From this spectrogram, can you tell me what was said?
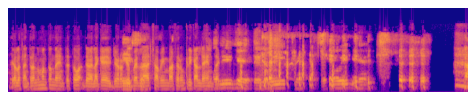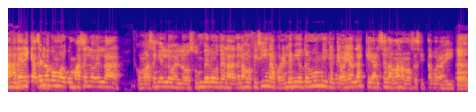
Que lo está entrando un montón de gente. Esto, va- de verdad que yo creo que es verdad, Chapín va a ser un crical de Te gente lo aquí. dije, te lo dije, te lo dije. Vas a tener que hacerlo como, como hacerlo en la, como hacen en, los- en los Zoom de, los, de, la, de las oficinas, ponerle miedo a todo el mundo y que el que vaya a hablar que alce la mano, no sé si está por ahí. Ajá.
